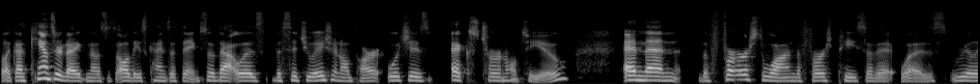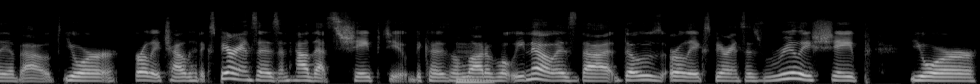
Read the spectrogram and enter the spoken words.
like a cancer diagnosis, all these kinds of things. So that was the situational part, which is external to you. And then the first one, the first piece of it was really about your early childhood experiences and how that's shaped you. Because a mm. lot of what we know is that those early experiences really shape your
